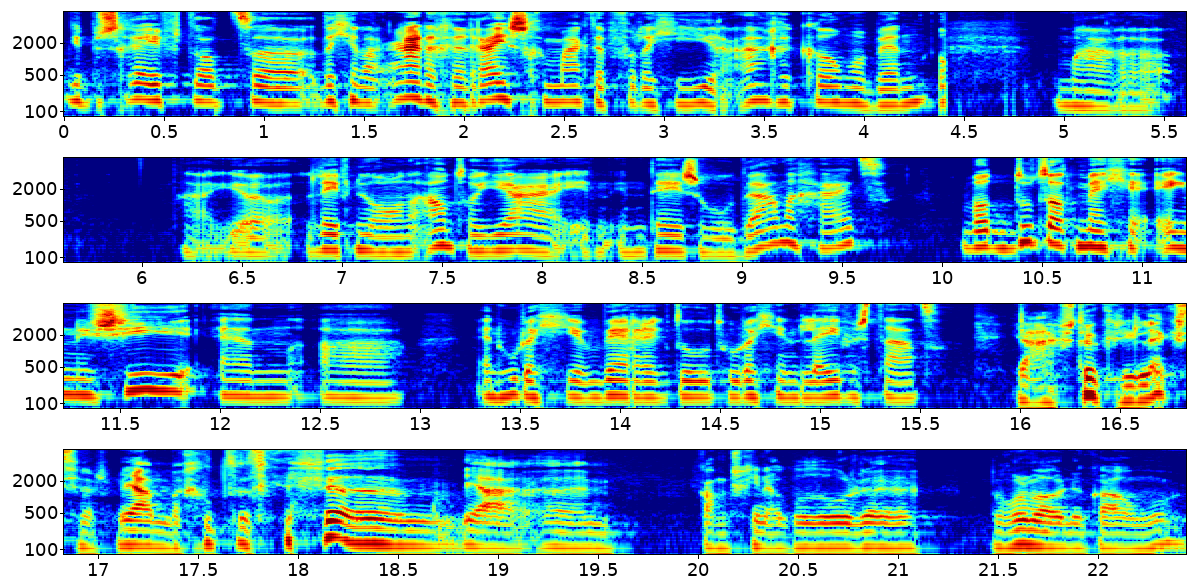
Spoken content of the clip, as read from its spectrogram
je beschreef dat, uh, dat je een aardige reis gemaakt hebt voordat je hier aangekomen bent. Maar nou, je leeft nu al een aantal jaar in, in deze hoedanigheid. Wat doet dat met je energie en, en hoe dat je werk doet, hoe dat je in het leven staat? Ja, een stuk relaxter. Ja, maar goed, het, ehm, ja, ehm, kan misschien ook wel door de, de, hormonen komen.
